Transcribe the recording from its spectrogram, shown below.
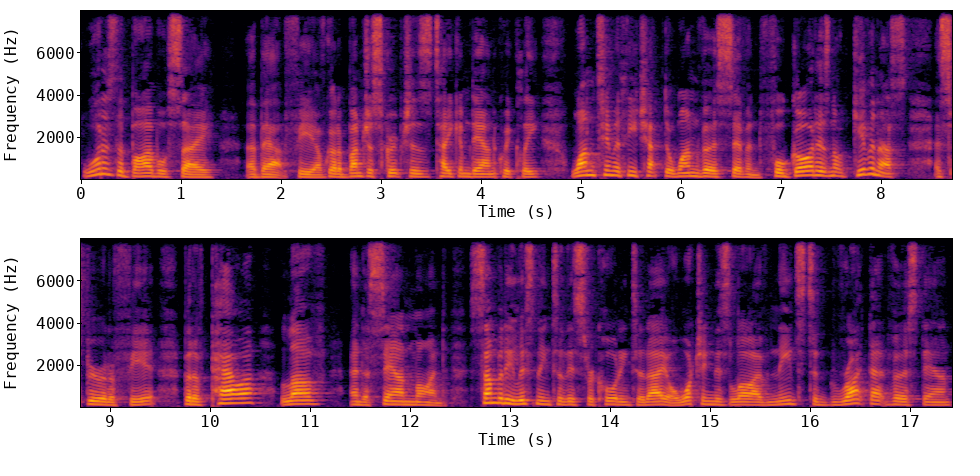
What does the Bible say about fear? I've got a bunch of scriptures, take them down quickly. 1 Timothy chapter 1 verse 7. For God has not given us a spirit of fear, but of power, love, and a sound mind. Somebody listening to this recording today or watching this live needs to write that verse down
